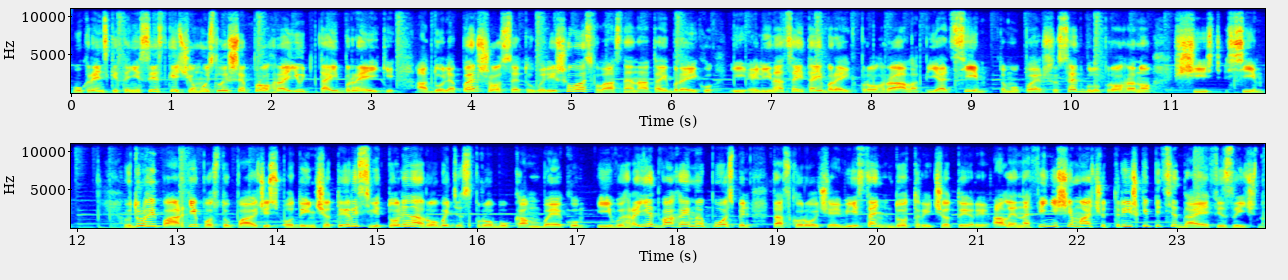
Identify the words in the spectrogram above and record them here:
українські тенісистки чомусь лише програють тайбрейки, а доля першого сету вирішувалась власне на тайбрейку. І Еліна цей тайбрейк програла 5-7, тому перший сет було програно 6-7. В другій партії, поступаючись 1-4, Світоліна робить спробу камбеку і виграє два гейми поспіль та скорочує відстань до 3-4. Але на фініші матчу трішки підсідає фізично.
